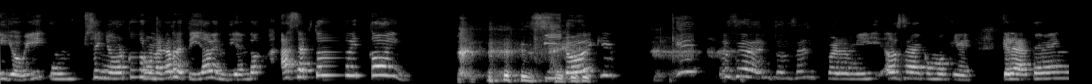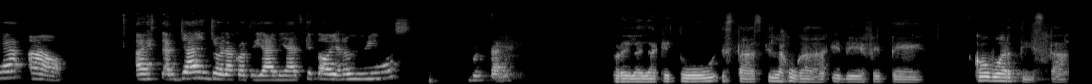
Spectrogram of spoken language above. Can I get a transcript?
y yo vi un señor con una carretilla vendiendo, acepto Bitcoin. Y yo, ¿qué? ¿qué? O sea, entonces, para mí, o sea, como que, que el arte venga a, a estar ya dentro de la cotidianidad que todavía no vivimos, brutal. Lorela, ya que tú estás en la jugada NFT como artista,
